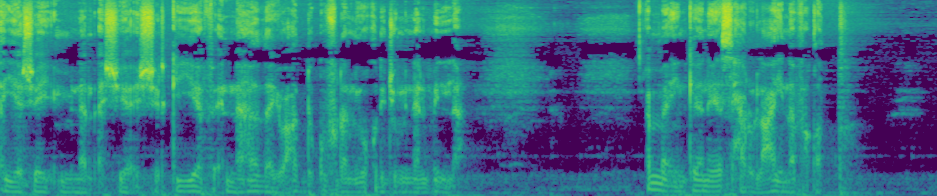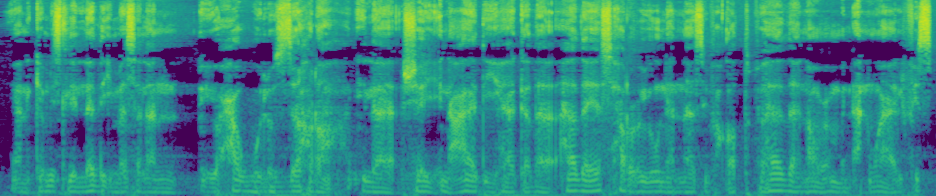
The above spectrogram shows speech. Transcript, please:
أي شيء من الأشياء الشركية فإن هذا يعد كفرا يخرج من الملة أما إن كان يسحر العين فقط يعني كمثل الذي مثلا يحول الزهرة إلى شيء عادي هكذا هذا يسحر عيون الناس فقط فهذا نوع من أنواع الفسق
